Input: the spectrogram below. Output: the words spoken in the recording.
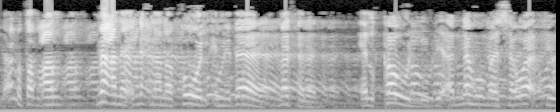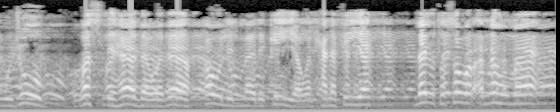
لأنه طبعا معنى أن إحنا نقول أن ده مثلا القول بأنهما سواء في وجوب غسل هذا وذا قول المالكية والحنفية لا يتصور أنهما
